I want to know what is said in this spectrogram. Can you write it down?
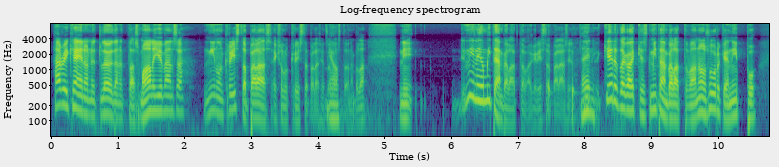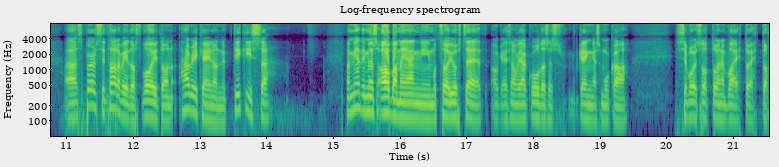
Harry Kane on nyt löytänyt taas maalijyvänsä. Niillä on Krista Palace, eikö ollut Krista Palace, jota Joo. vastaan ne pelaa? Niin, niillä ei ole mitään pelattavaa Krista niin. Kerta kaikkiaan mitään pelattavaa, ne on surkea nippu. Uh, Spursi tarvii tosta voiton, Harry Kane on nyt tikissä. Mä mietin myös Aubameyangia, mutta se on just se, että okei, se on vielä kultaisessa kengässä mukaan. Se voisi olla toinen vaihtoehto,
